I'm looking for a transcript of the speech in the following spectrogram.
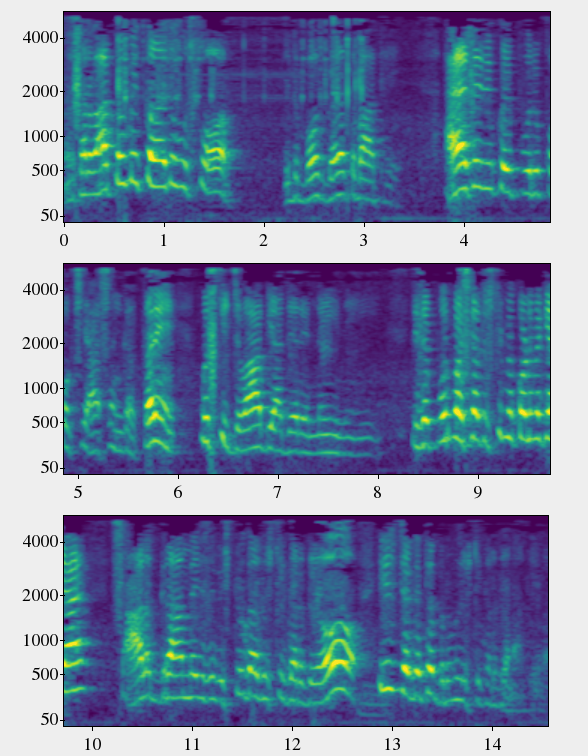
सर्वात्म भी कह दो उसको और। ये तो बहुत गलत बात है। ऐसे भी कोई पूर्व पक्षी आशंका करें, उसकी जवाब याद दे रहे, नहीं नहीं। जैसे पूर्व पक्ष का दृष्टि में कौन में क्या है? शालग्राम में जैसे विष्णु का दृष्टि करते हो, इस जगत पे ब्रह्म दृष्टि कर देना केवल।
